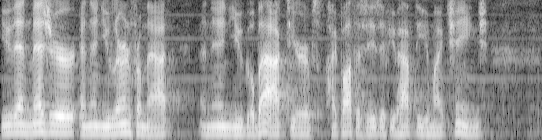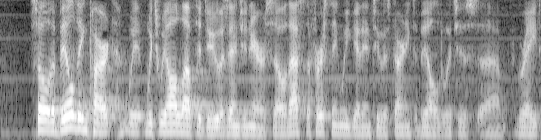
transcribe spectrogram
you then measure, and then you learn from that, and then you go back to your hypotheses. If you have to, you might change. So the building part, which we all love to do as engineers, so that's the first thing we get into is starting to build, which is uh, great.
